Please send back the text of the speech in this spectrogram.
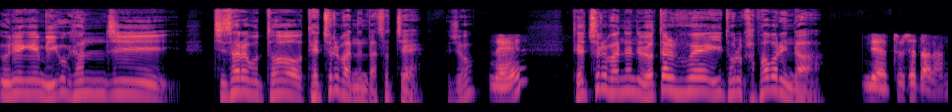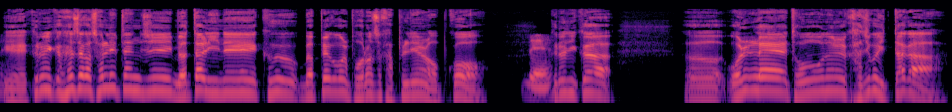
은행의 미국 현지 지사로부터 대출을 받는다. 첫째. 그죠? 네. 대출을 받는데 몇 달 후에 이 돈을 갚아버린다. 네, 두세 달 안에. 예. 그러니까 회사가 설립된 지 몇 달 이내에 그 몇백억을 벌어서 갚을 리는 없고 네. 그러니까 어 원래 돈을 가지고 있다가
